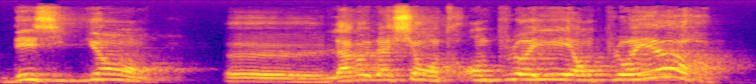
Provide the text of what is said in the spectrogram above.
désignant euh, la relation entre employé et employeur,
